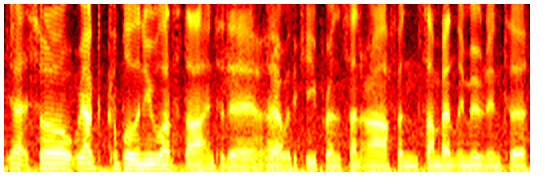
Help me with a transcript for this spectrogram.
Yeah, so we had a couple of the new lads starting today uh, yeah. with the keeper and centre half, and Sam Bentley moving into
